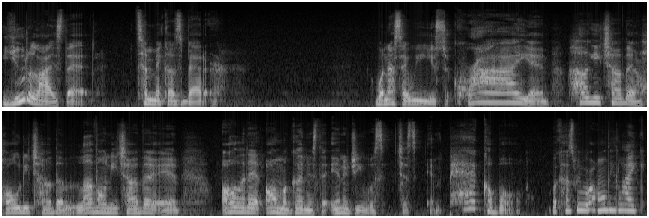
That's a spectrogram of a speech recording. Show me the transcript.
utilize that to make us better. When I say we used to cry and hug each other and hold each other, love on each other, and all of that, oh my goodness, the energy was just impeccable because we were only like,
